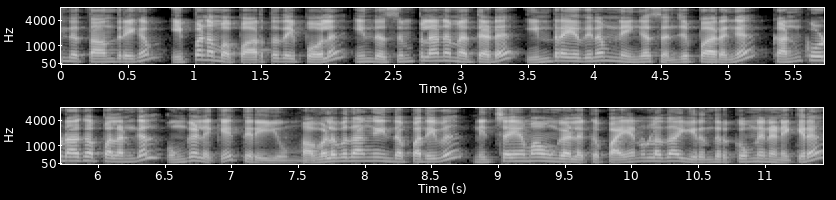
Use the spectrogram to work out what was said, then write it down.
இந்த தாந்திரிகம். இப்ப நம்ம பார்த்ததை போல இந்த சிம்பிளான மெத்தடை இன்றைய தினம் நீங்க செஞ்சு பாருங்க. கண்கூடாக பலன்கள் உங்களுக்கே தெரியும். அவ்வளவுதாங்க இந்த பதிவு. நிச்சயமா உங்களுக்கு பயனுள்ளதா இருந்திருக்கும்னு நினைக்கிறேன்.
